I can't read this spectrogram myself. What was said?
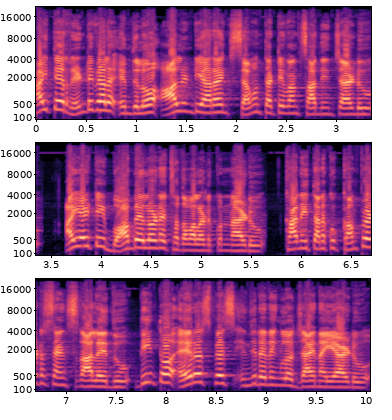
అయితే రెండు వేల ఎనిమిదిలో all India rank seven thirty one సాధించాడు. ఐఐటి బాంబేలోనే చదవాలనుకున్నాడు. కానీ తనకు కంప్యూటర్ సైన్స్ రాలేదు. దీంతో ఏరోస్పేస్ ఇంజనీరింగ్లో జాయిన్ అయ్యాడు.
